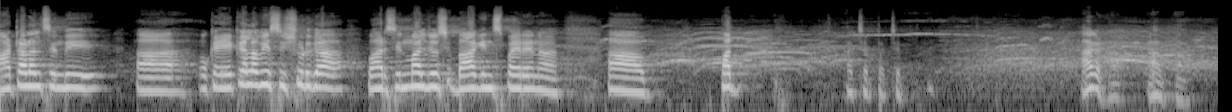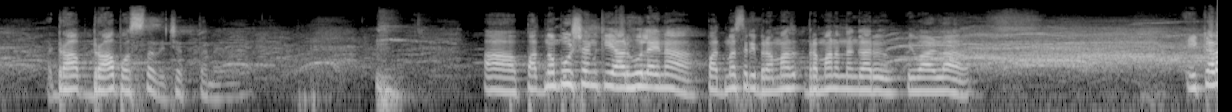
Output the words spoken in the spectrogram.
మాట్లాడాల్సింది ఒక ఏకలవ్య శిష్యుడిగా వారి సినిమాలు చూసి బాగా ఇన్స్పైర్ అయిన పద్ చెప్ప చెప్ప డ్రాప్ డ్రాప్ వస్తుంది చెప్తాను. పద్మభూషణ్కి అర్హులైన పద్మశ్రీ బ్రహ్మ బ్రహ్మానందం గారు ఇవాళ ఇక్కడ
